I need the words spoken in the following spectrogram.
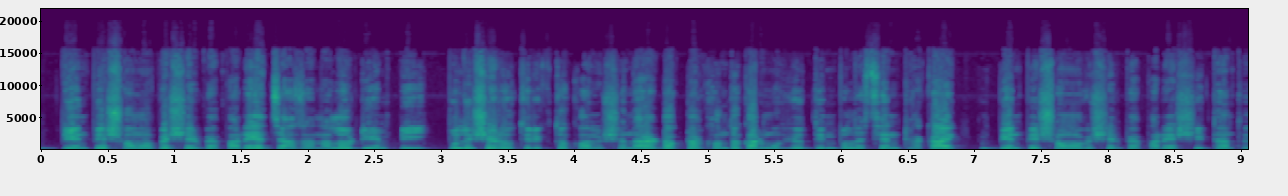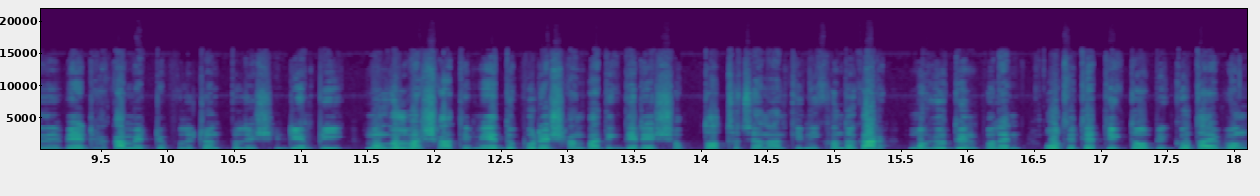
বিএনপির সমাবেশের ব্যাপারে যা জানালো ডিএমপি। পুলিশের অতিরিক্ত কমিশনার ড. খন্দকার মহিউদ্দিন বলেছেন, ঢাকায় বিএনপির সমাবেশের ব্যাপারে সিদ্ধান্ত নেবে ঢাকা মেট্রোপলিটন পুলিশ ডিএমপি। মঙ্গলবার সাতই মে দুপুরে সাংবাদিকদের এসব তথ্য জানান তিনি। খন্দকার মহিউদ্দিন বলেন অতীতের তিক্ত অভিজ্ঞতা এবং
